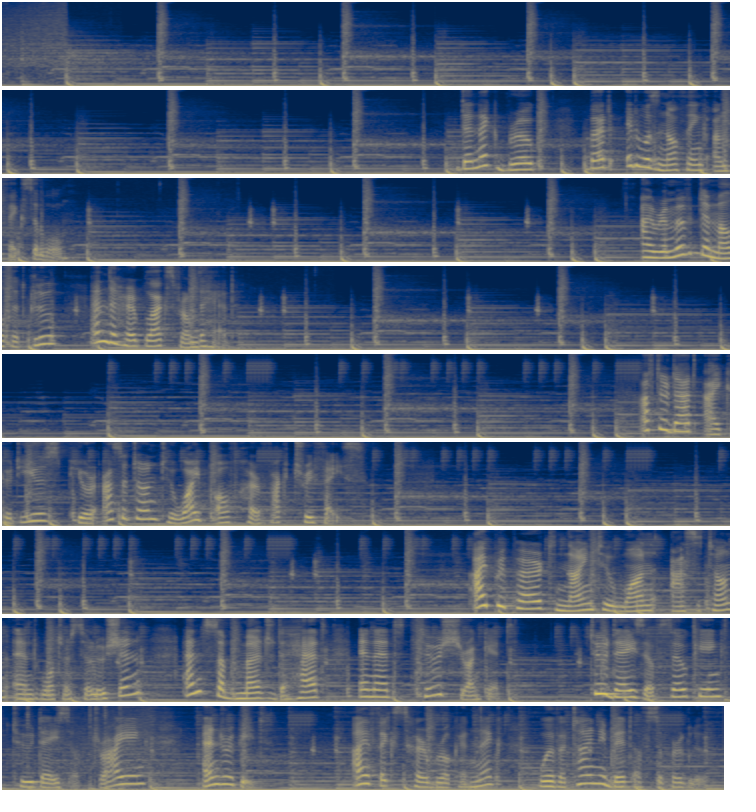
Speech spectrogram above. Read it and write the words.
The neck broke, but it was nothing unfixable. I removed the melted glue and the hair plugs from the head. After that I could use pure acetone to wipe off her factory face. I prepared 9 to 1 acetone and water solution and submerged the head in it to shrink it. 2 days of soaking, 2 days of drying and repeat. I fixed her broken neck with a tiny bit of superglue.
